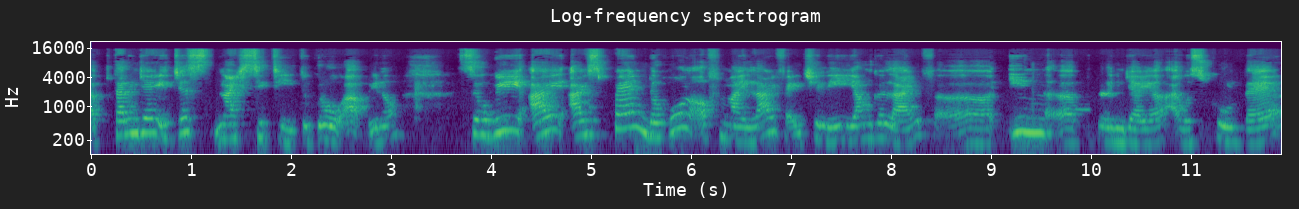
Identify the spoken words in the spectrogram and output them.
uh, Petaling Jaya is just nice city to grow up, you know so we i i spent the whole of my life actually younger life uh, in uh, Jaya. i was schooled there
